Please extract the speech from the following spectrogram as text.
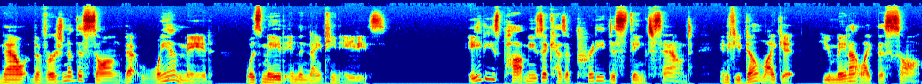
Now, the version of this song that Wham made was made in the 1980s. 80s pop music has a pretty distinct sound, and if you don't like it, you may not like this song.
